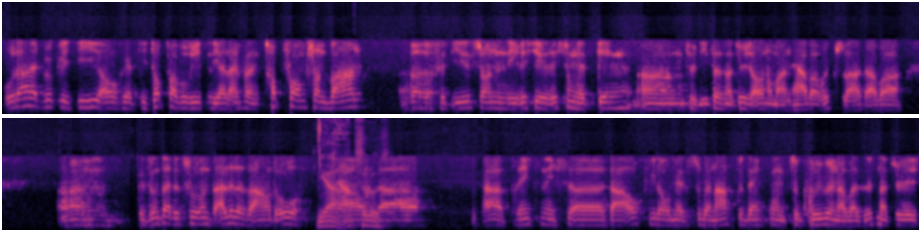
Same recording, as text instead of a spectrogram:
oder halt wirklich die, auch jetzt die Top-Favoriten, die halt einfach in Topform schon waren, äh, für die es schon in die richtige Richtung jetzt ging. Ähm, für die ist das natürlich auch nochmal ein herber Rückschlag, aber ähm, Gesundheit ist für uns alle das A und O. Ja, ja absolut. Und da ja, bringt es nicht, äh, da auch wiederum jetzt drüber nachzudenken und zu grübeln, aber es ist natürlich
